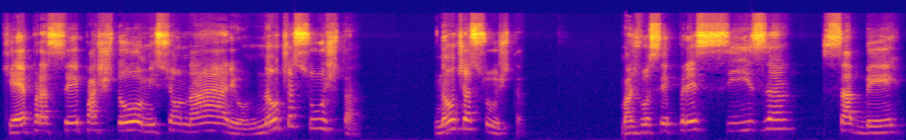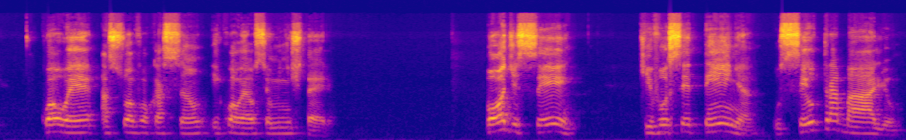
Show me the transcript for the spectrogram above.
que é para ser pastor, missionário. Não te assusta. Não te assusta. Mas você precisa saber qual é a sua vocação e qual é o seu ministério. Pode ser que você tenha o seu trabalho,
